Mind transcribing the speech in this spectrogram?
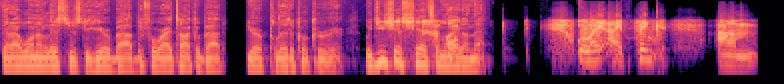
that I want our listeners to hear about before I talk about your political career. Would you just shed some light on that? Well, I, I think um,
